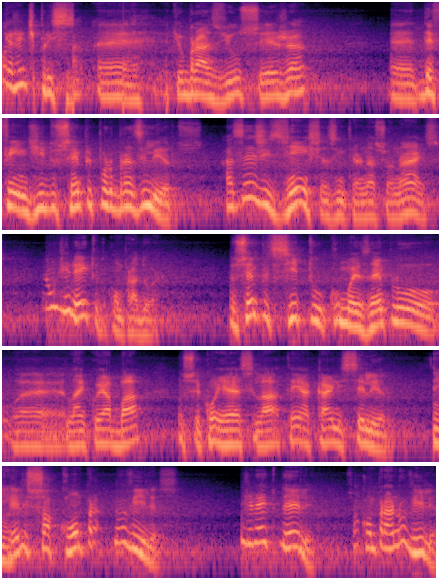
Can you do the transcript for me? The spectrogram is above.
O que a gente precisa é que o Brasil seja é, defendido sempre por brasileiros. As exigências internacionais é um direito do comprador. Eu sempre cito como exemplo, é, lá em Cuiabá, você conhece lá, tem a carne celeiro. Sim. Ele só compra novilhas. O direito dele, só comprar novilha.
